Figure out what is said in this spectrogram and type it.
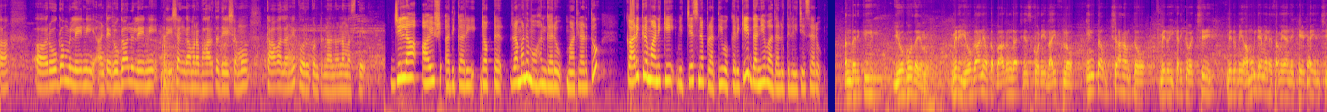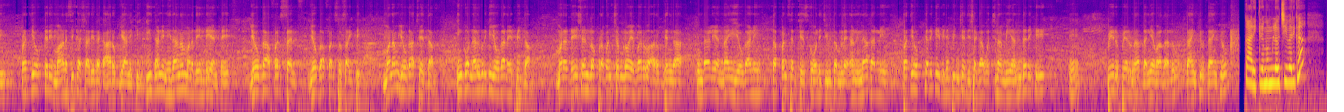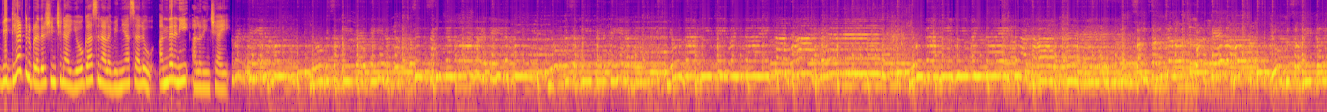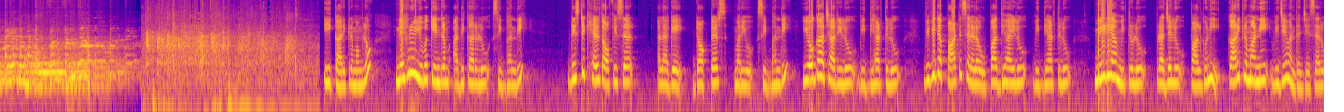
రోగం లేని అంటే రోగాలు లేని దేశంగా మన భారతదేశము కావాలని కోరుకుంటున్నాను. నమస్తే. జిల్లా ఆయుష్ అధికారి డాక్టర్ రమణ మోహన్ గారు మాట్లాడుతూ కార్యక్రమానికి విచ్చేసిన ప్రతి ఒక్కరికి ధన్యవాదాలు తెలియజేశారు. అందరికీ యోగోదయం. మీరు యోగాని ఒక భాగంగా చేసుకొని లైఫ్లో ఇంత ఉత్సాహంతో మీరు ఇక్కడికి వచ్చి మీరు మీ అమూల్యమైన సమయాన్ని కేటాయించి ప్రతి ఒక్కరి మానసిక శారీరక ఆరోగ్యానికి ఈ దాని నిదానం మనది ఏంటి అంటే yoga for self yoga for society. మనం యోగా చేద్దాం. ఇంకో నలుగురికి యోగా నేర్పిద్దాం. మన దేశంలో ప్రపంచంలో ఎవరు ఆరోగ్యంగా ఉండాలి అన్న ఈ యోగాని తప్పనిసరి చేసుకోవాలి జీవితంలో అని దాన్ని ప్రతి ఒక్కరికి వినిపించే దిశగా వచ్చిన మీ అందరికీ పేరు పేరున ధన్యవాదాలు. థ్యాంక్ యూ థ్యాంక్ యూ కార్యక్రమంలో చివరిగా విద్యార్థులు ప్రదర్శించిన యోగాసనాల విన్యాసాలు అందరినీ అలరించాయి. ఈ కార్యక్రమంలో నెహ్రూ యువ కేంద్రం అధికారులు సిబ్బంది డిస్టిక్ హెల్త్ ఆఫీసర్ అలాగే డాక్టర్స్ మరియు సిబ్బంది యోగాచార్యులు విద్యార్థులు వివిధ పాఠశాలల ఉపాధ్యాయులు విద్యార్థులు మీడియా మిత్రులు ప్రజలు పాల్గొని కార్యక్రమాన్ని విజయవంతం చేశారు.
